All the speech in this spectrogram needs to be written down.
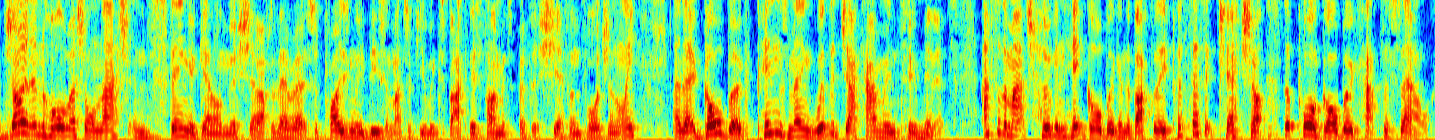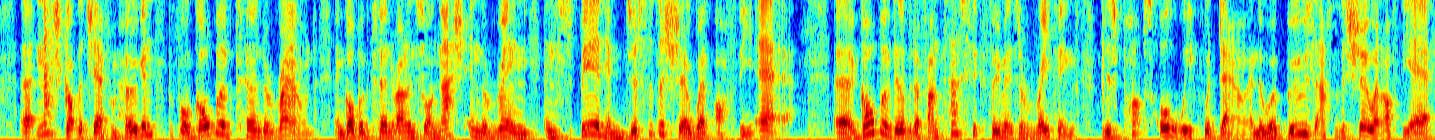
Giant and Hall wrestle Nash and Sting again on this show after their uh, surprisingly decent match a few weeks back. This time it's utter shit, unfortunately. And uh, Goldberg pins Meng with the jackhammer in two minutes. After the match, Hogan hit Goldberg in the back with a pathetic chair shot that poor Goldberg had to sell. Uh, Nash got the chair from Hogan before Goldberg turned around, and Goldberg turned around and saw Nash in the ring and speared him just as the show went off the air. Uh, Goldberg delivered a fantastic three minutes of ratings, but his pops all week were down, and there were boos after the show went off the air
